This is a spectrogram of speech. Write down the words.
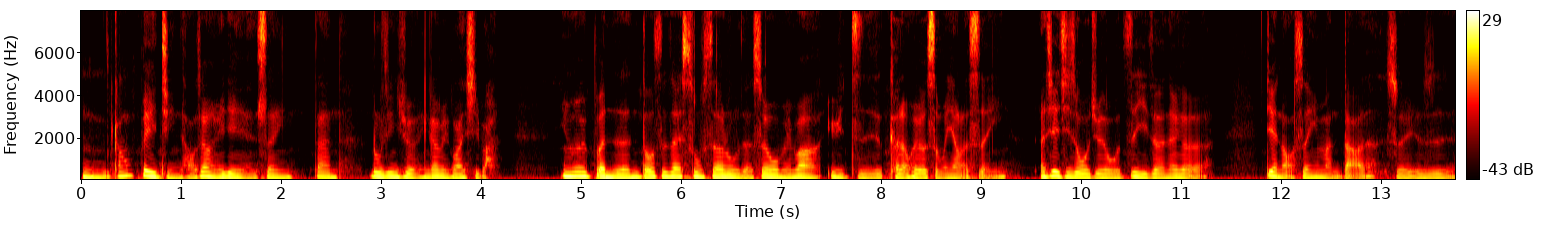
嗯，刚背景好像有一点点声音，但录进去了应该没关系吧？因为本人都是在宿舍录的，所以我没办法预知可能会有什么样的声音。而且其实我觉得我自己的那个电脑声音蛮大的，所以就是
